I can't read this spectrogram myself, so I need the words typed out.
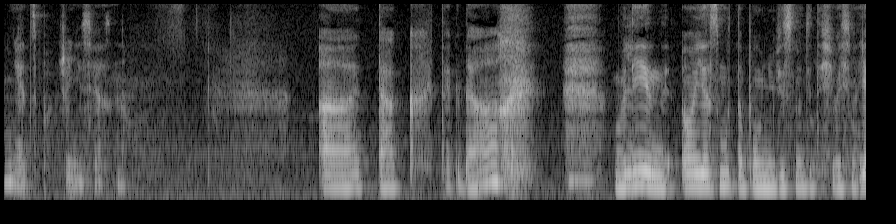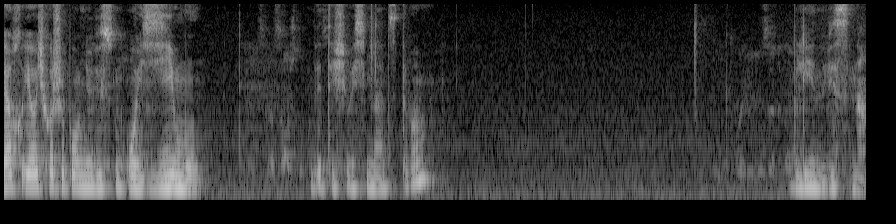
Нет, с не связано. А, так, тогда... Блин, ой, я смутно помню весну 2018. Я, я очень хорошо помню весну, ой, зиму 2018 -го. Блин, весна.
